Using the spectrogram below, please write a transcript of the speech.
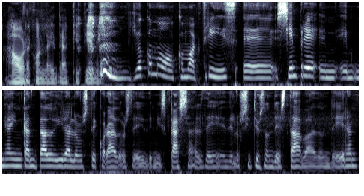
ahora con la edad que tiene. Yo como, como actriz eh, siempre eh, eh, me ha encantado ir a los decorados de, de mis casas, de, de los sitios donde estaba, donde eran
